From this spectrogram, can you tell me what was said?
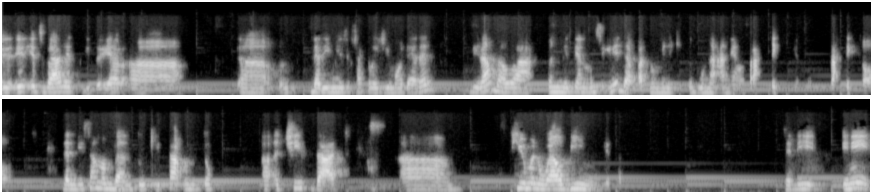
it, it's valid gitu ya. Uh, Uh, dari music psychology modern bilang bahwa penelitian musik ini dapat memiliki kegunaan yang praktik, gitu, practical, dan bisa membantu kita untuk uh, achieve that uh, human well-being gitu. Jadi ini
